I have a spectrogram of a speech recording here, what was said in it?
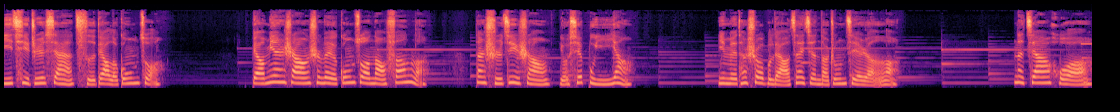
一气之下辞掉了工作。表面上是为工作闹翻了。但实际上有些不一样，因为他受不了再见到中介人了。那家伙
